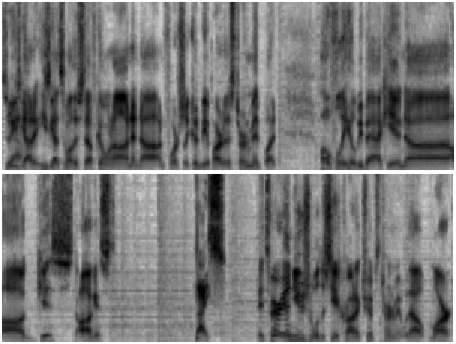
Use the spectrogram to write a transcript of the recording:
So he's got he's got some other stuff going on, and uh, unfortunately couldn't be a part of this tournament. But hopefully he'll be back in uh, August. August. Nice. It's very unusual to see a chronic trips tournament without Mark,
